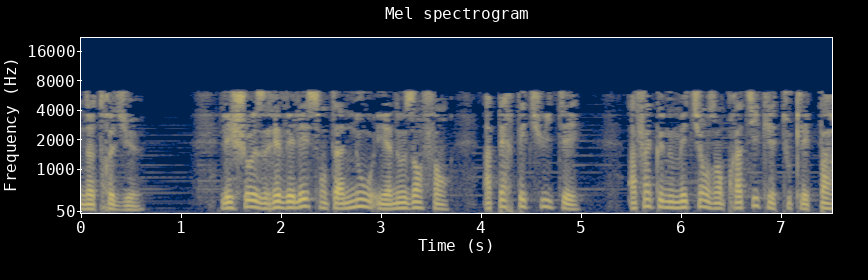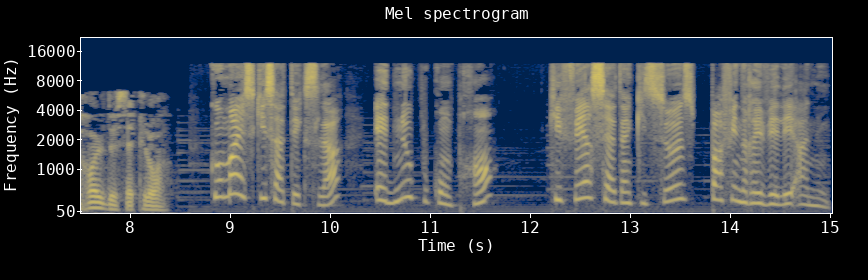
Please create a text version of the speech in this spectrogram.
notre Dieu. Les choses révélées sont à nous et à nos enfants, à perpétuité, afin que nous mettions en pratique toutes les paroles de cette loi. Comment est-ce que ce texte-là aide-nous pour comprendre qui fait certaines quisseuses pas fin révélées à nous?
